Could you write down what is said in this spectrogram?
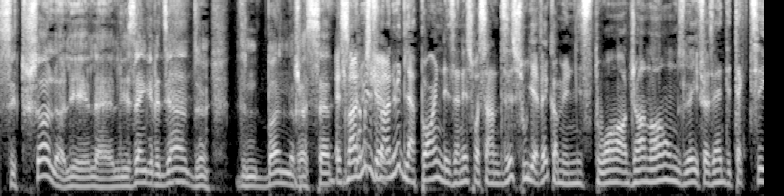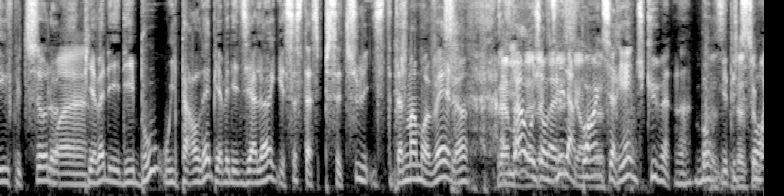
C'est tout ça, là, les, la- les ingrédients d'un- d'une bonne recette. Est-ce Je que- m'ennuie, que- m'ennuie de la porn des années 70 où il y avait comme une histoire. John Holmes, là, il faisait un détective puis tout ça, là. Ouais. Puis il y avait des, des bouts où il parlait puis il y avait des dialogues et ça, c'était, c'était, c'était tellement mauvais, là. Aujourd'hui, la porn, c'est rien du cul maintenant. Bon, il n'y a plus d'histoire.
